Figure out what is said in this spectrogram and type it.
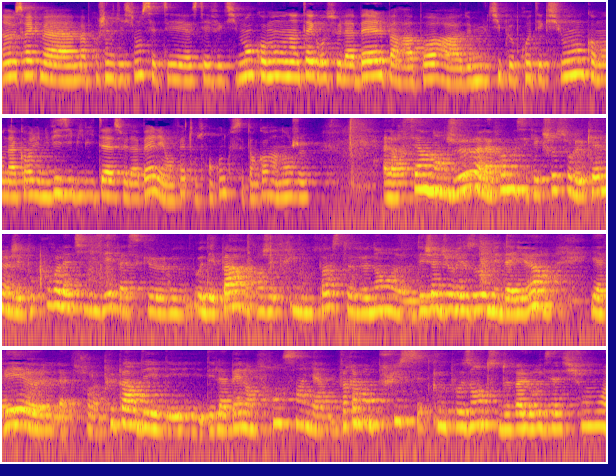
Non, c'est vrai que ma, ma prochaine question, c'était effectivement comment on intègre ce label par rapport à de multiples protections, comment on accorde une visibilité à ce label, et en fait, on se rend compte que c'est encore un enjeu. Alors c'est un enjeu, à la fois moi c'est quelque chose sur lequel j'ai beaucoup relativisé parce que au départ quand j'ai pris mon poste venant euh, déjà du réseau mais d'ailleurs il y avait euh, sur la plupart des, des, labels en France hein, il y a vraiment plus cette composante de valorisation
